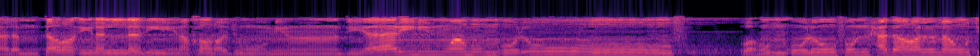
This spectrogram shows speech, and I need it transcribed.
ألم تر إلى الذين خرجوا من ديارهم وهم ألوف وهم ألوف حذر الموت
